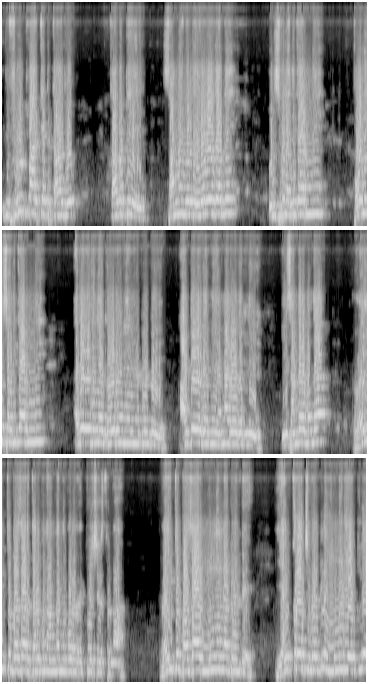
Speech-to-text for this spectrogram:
ఇది ఫ్రూట్ మార్కెట్ కాదు. కాబట్టి సంబంధిత ఏఓ గారిని మున్సిపల్ అధికారుల్ని పోలీస్ అధికారుల్ని అదేవిధంగా గౌరవనీయమైనటువంటి ఆర్డీఓ గారిని ఎంఆర్ఓ గారిని ఈ సందర్భంగా రైతు బజార్ తరపున అందరినీ కూడా రిక్వెస్ట్ చేస్తున్నా రైతు బజార్ ముందున్నటువంటి ఎంక్రోచ్మెంట్లు ఇమ్మీడియట్లీ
